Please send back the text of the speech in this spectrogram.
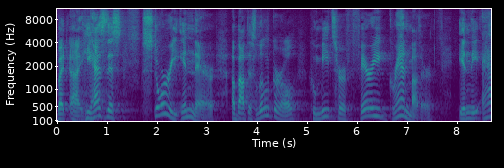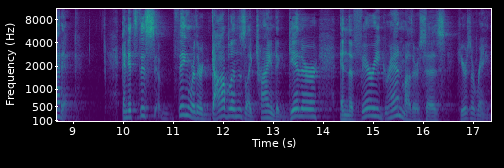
But uh, he has this story in there about this little girl who meets her fairy grandmother in the attic. And it's this thing where there are goblins like trying to get her. And the fairy grandmother says, Here's a ring.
